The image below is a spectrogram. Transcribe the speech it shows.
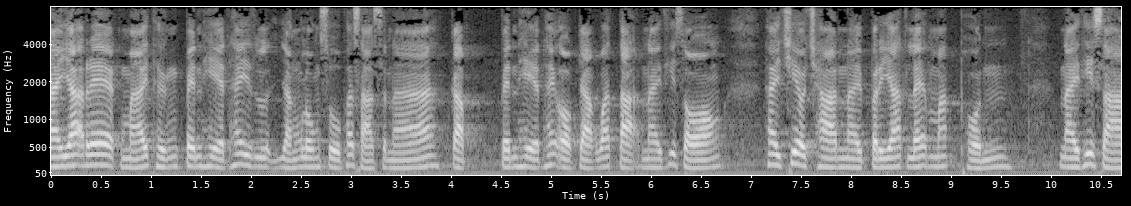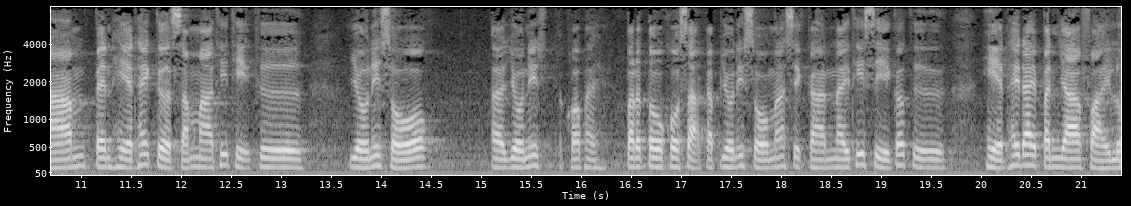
นัยยะแรกหมายถึงเป็นเหตุให้อย่างลงสู่พระศาสนา กับเป็นเหตุให้ออกจากวัตตะในที่สอง ให้เชี่ยวชาญในปริยัติและมรรคผล ในที่สามเป็นเหตุให้เกิดสัมมาทิฏฐิคือโยนิโสโยนิขออภัยปรโตโคสะกับโยนิโสมนสิการในที่สี่ก็คือเหตุให้ได้ปัญญาฝ่ายโล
